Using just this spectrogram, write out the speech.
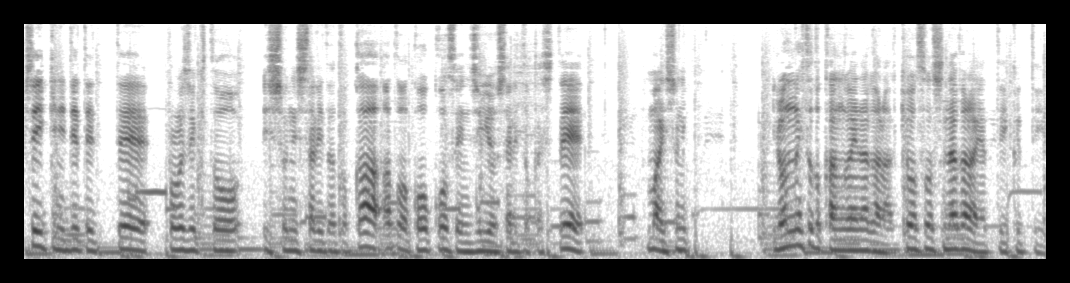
地域に出てってプロジェクトを一緒にしたりだとかあとは高校生に授業したりとかしてまあ一緒にいろんな人と考えながら競争しながらやっていくっていう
